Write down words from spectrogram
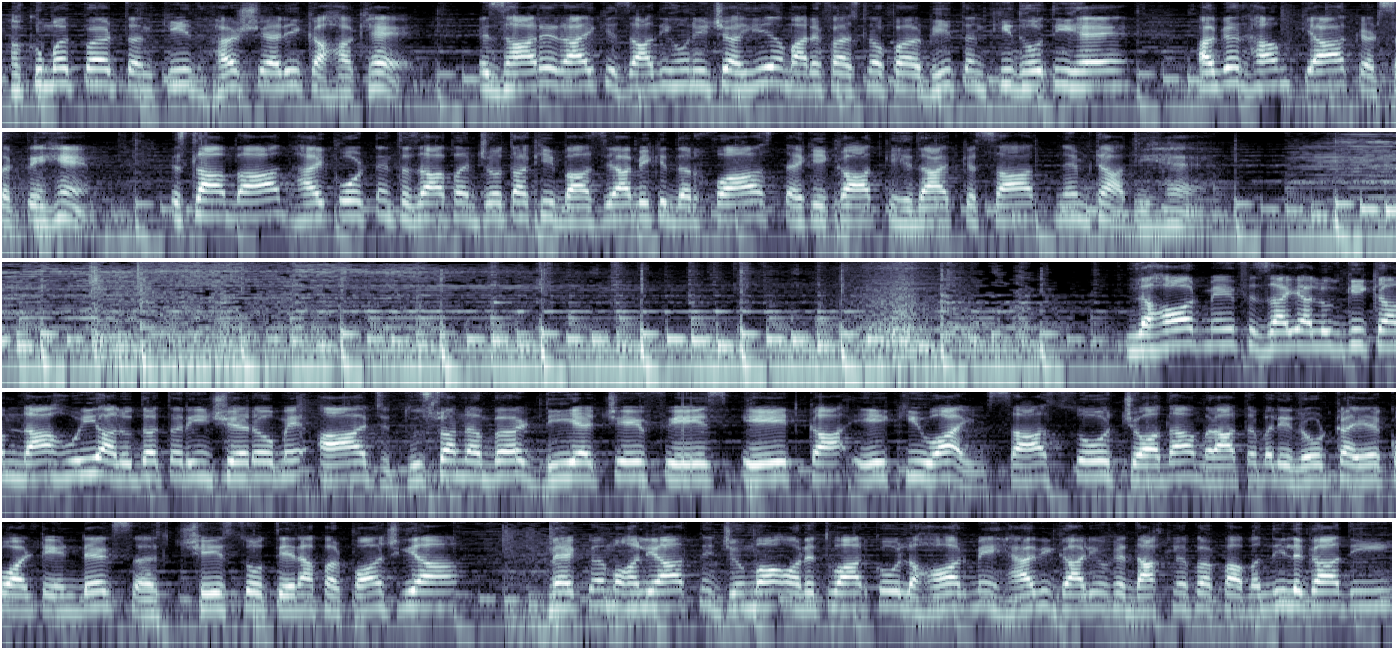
हुकूमत पर तनकीद हर शहरी का हक है। इजहार राय की आज़ादी होनी चाहिए। हमारे फैसलों पर भी तनकीद होती है। अगर हम क्या कर सकते हैं? इस्लामाबाद हाईकोर्ट ने इंतज़ाम पंजोता की बाजियाबी की दरख्वास्त। तहकीकत की हिदायत के साथ निमटा दी है। लाहौर में फिजाई आलूदगी कम ना हुई। आलूदा तरीन शहरों में आज दूसरा number. D H A phase eight का ए क्यू आई सात सौ चौदह मरातब अली रोड का एयर क्वालिटी इंडेक्स छः सौ तेरह पर पहुँच गया। महकमा माहौलियात ने जुम्मा और इतवार को लाहौर में हैवी गाड़ियों के दाखिले पर पाबंदी लगा दी।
